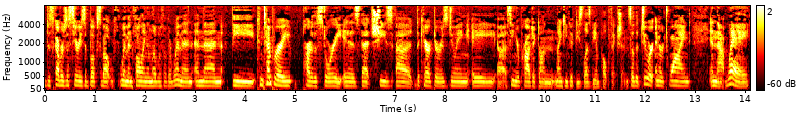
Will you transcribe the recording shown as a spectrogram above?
discovers a series of books about women falling in love with other women. And then the contemporary part of the story is that she's, uh, the character is doing a uh, senior project on 1950s lesbian pulp fiction. So the two are intertwined in that way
